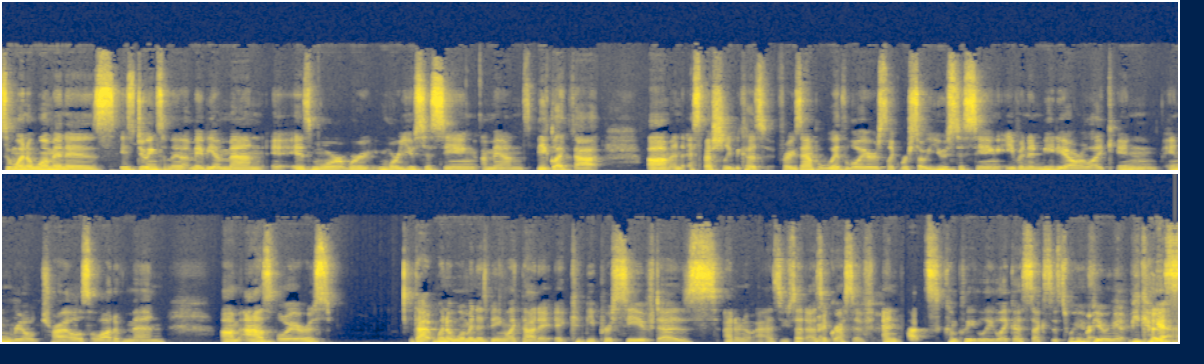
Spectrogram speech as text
So when a woman is is doing something that maybe a man is more we're more used to seeing a man speak like that um, and especially because for example with lawyers like we're so used to seeing even in media or like in in real trials a lot of men um, as lawyers that when a woman is being like that it, it could be perceived as i don't know as you said as right. aggressive and that's completely like a sexist way of right. viewing it because yeah.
